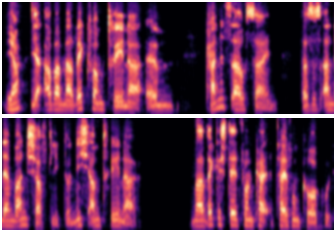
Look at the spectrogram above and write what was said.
ja. Ja, aber mal weg vom Trainer. Ähm, kann es auch sein, dass es an der Mannschaft liegt und nicht am Trainer? Mal weggestellt von Taifun Korkut.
